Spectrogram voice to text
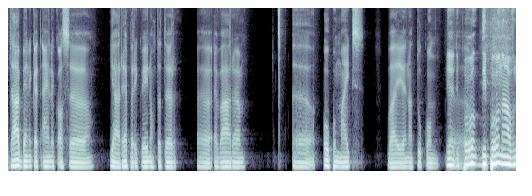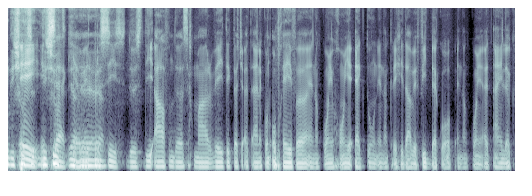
Daar ben ik uiteindelijk als eh, ja, rapper. Ik weet nog dat er, eh, er waren eh, open mics waar je naartoe kon. Ja, die, Eh, die perronavond, die shoot. Hey, die shoot. exact, je weet precies. Dus die avonden, zeg maar, weet ik dat je uiteindelijk kon opgeven en dan kon je gewoon je act doen en dan kreeg je daar weer feedback op en dan kon je uiteindelijk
